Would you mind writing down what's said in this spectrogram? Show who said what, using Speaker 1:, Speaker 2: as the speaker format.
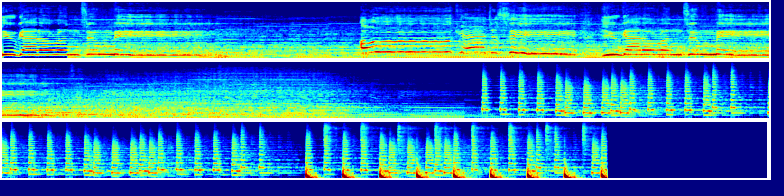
Speaker 1: You gotta run to me.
